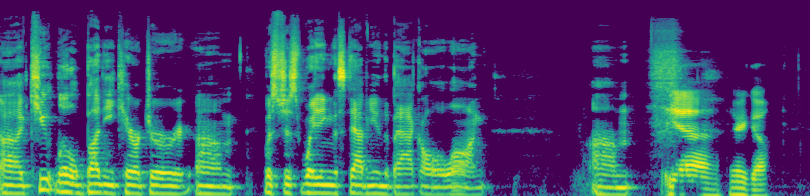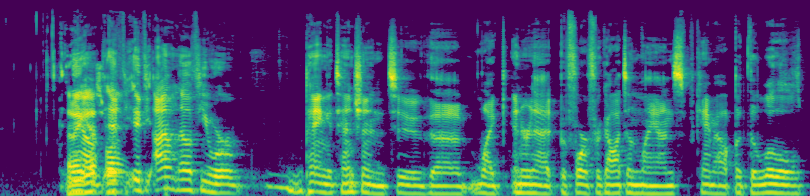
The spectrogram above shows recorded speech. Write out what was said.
uh, cute little buddy character um, was just waiting to stab you in the back all along. Um, yeah, there you go. And you know, if, if I don't know if you were paying attention to the like internet before Forgotten Lands came out, but the little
